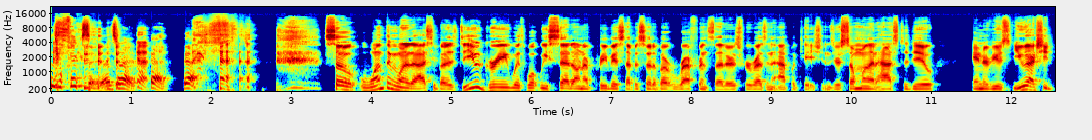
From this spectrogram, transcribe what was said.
he's a fixer. That's right. Yeah, yeah. yeah. so one thing we wanted to ask you about is: Do you agree with what we said on our previous episode about reference letters for resident applications? You're someone that has to do interviews. You actually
